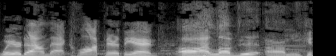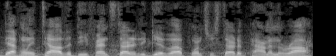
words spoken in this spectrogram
wear down that clock there at the end? Oh, I loved it. Um, you could definitely tell the defense started to give up once we started pounding the rock.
